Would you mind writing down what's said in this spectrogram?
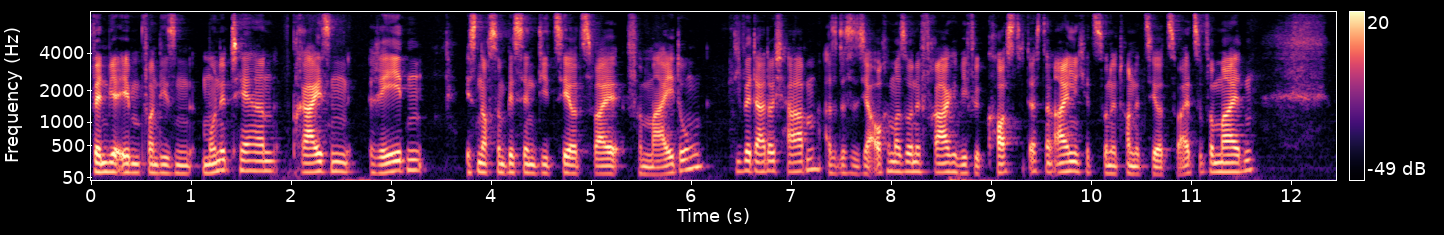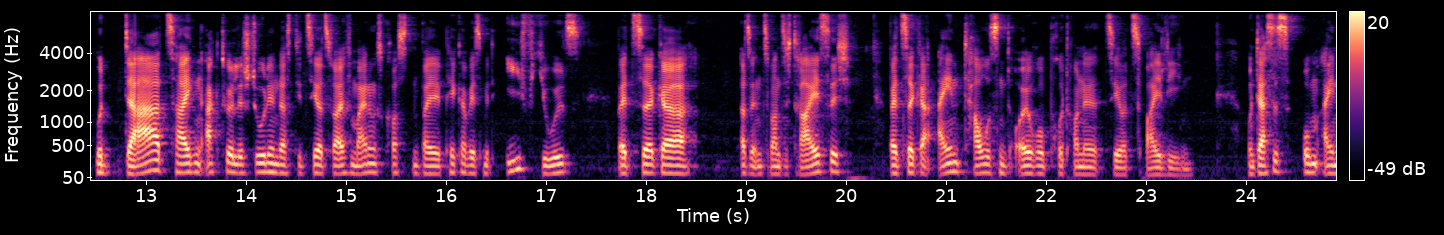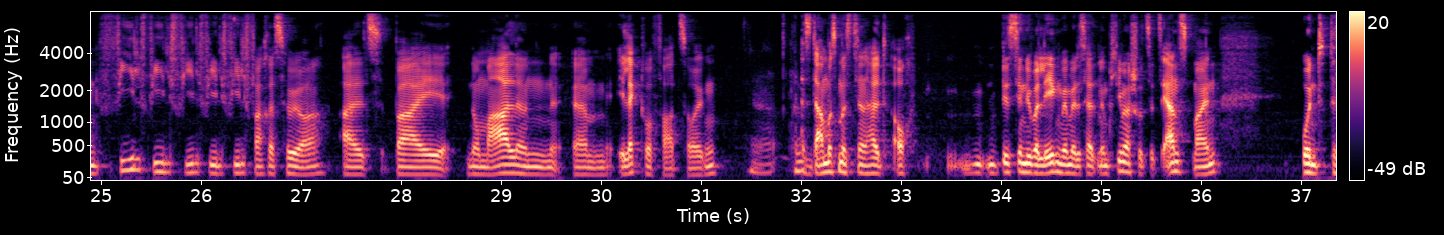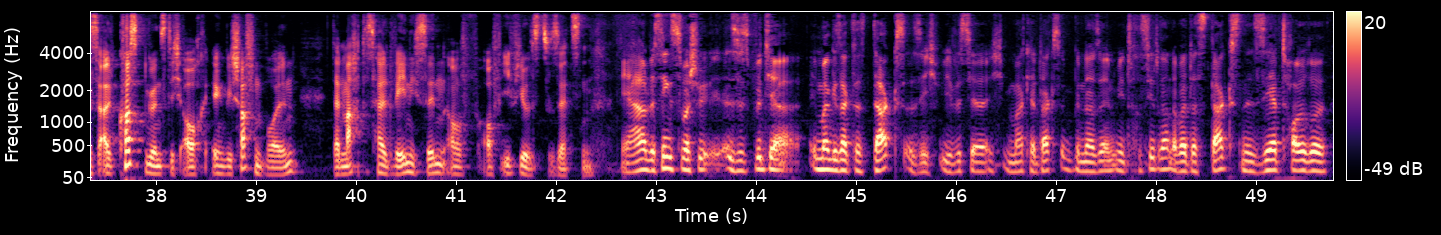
wenn wir eben von diesen monetären Preisen reden, ist noch so ein bisschen die CO2-Vermeidung, die wir dadurch haben. Also das ist ja auch immer so eine Frage, wie viel kostet das dann eigentlich, jetzt so eine Tonne CO2 zu vermeiden? Und da zeigen aktuelle Studien, dass die CO2-Vermeidungskosten bei PKWs mit E-Fuels bei circa, also in 2030, bei circa 1000 Euro pro Tonne CO2 liegen. Und das ist um ein viel, viel, viel, viel, vielfaches höher als bei normalen ähm, Elektrofahrzeugen. Ja. Also da muss man sich dann halt auch ein bisschen überlegen, wenn wir das halt mit dem Klimaschutz jetzt ernst meinen und das halt kostengünstig auch irgendwie schaffen wollen, dann macht es halt wenig Sinn, auf, auf E-Fuels zu setzen. Ja, und deswegen zum Beispiel, also es wird ja immer gesagt, dass DAX, also ich, ihr wisst ja, ich mag ja DAX und bin da sehr interessiert dran, aber dass DAX eine sehr teure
